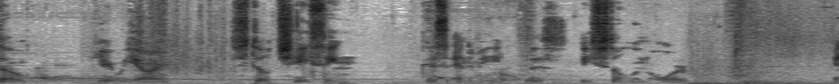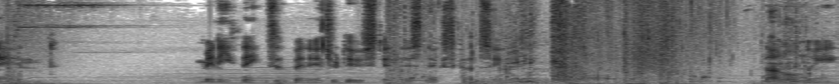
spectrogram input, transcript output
So, here we are, still chasing this enemy with the stolen orb. And many things have been introduced in this next cutscene. Not only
